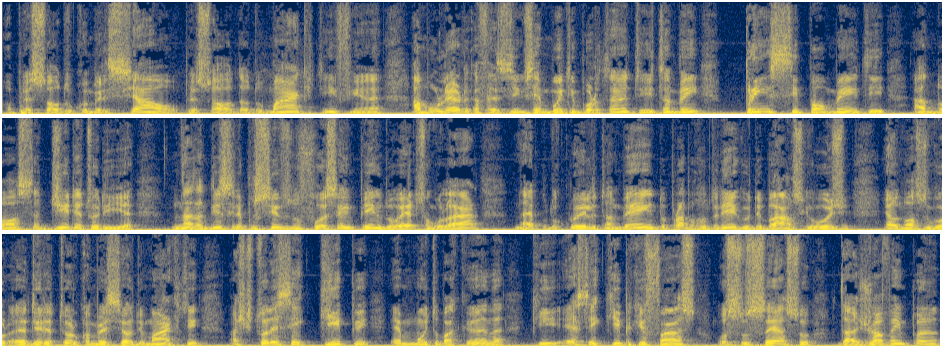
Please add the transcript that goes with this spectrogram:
o pessoal do comercial, o pessoal da, do marketing, enfim, né? A mulher do cafezinho, isso é muito importante e também, principalmente, a nossa diretoria. Nada disso seria possível se não fosse o empenho do Edson Goulart, na época do Coelho também, do próprio Rodrigo de Barros, que hoje é o nosso é, diretor comercial de marketing. Acho que toda essa equipe é muito bacana, que essa equipe que faz o sucesso da Jovem Pan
